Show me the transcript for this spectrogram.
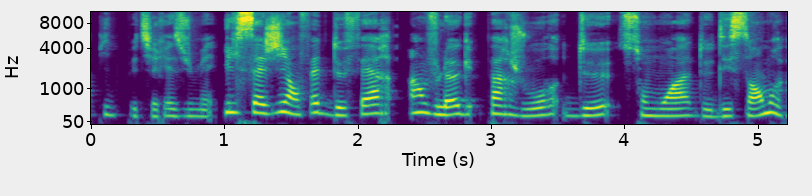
petit résumé. Il s'agit en fait de faire un vlog par jour de son mois de décembre.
